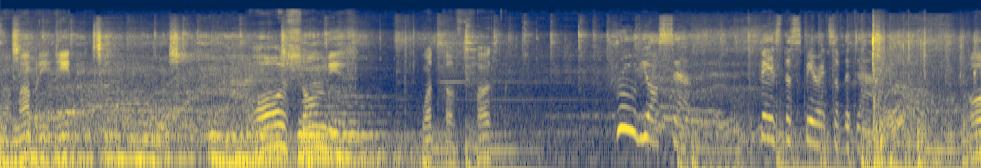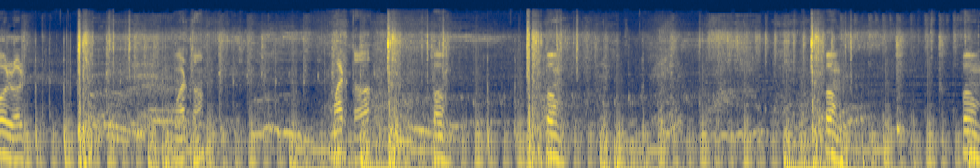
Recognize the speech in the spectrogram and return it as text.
Mamá Brigitte. Oh, zombies. What the fuck? Prove yourself. Face the spirits of the damned. Oh, lol. Muerto. Muerto. Pum. Pum. Pum. Pum.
